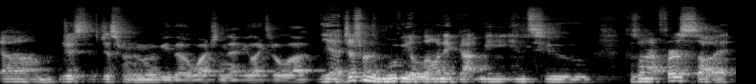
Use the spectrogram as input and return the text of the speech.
Um, just just from the movie though, watching that, you liked it a lot. yeah, just from the movie alone, it got me into because when I first saw it,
